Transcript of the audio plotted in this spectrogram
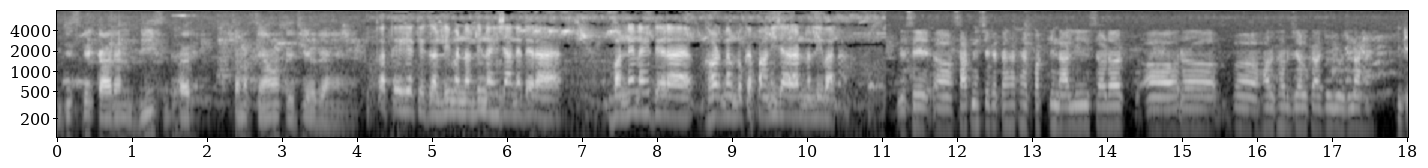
जिसके कारण 20 घर समस्याओं से झेल रहे हैं। दिक्कत यही है कि गली में नली नहीं जाने दे रहा है बनने नहीं दे रहा है घर में हम लोग का पानी जा रहा है नली वाला। जैसे सात निश्चय के तहत है पक्की नाली सड़क और हर घर जल का जो योजना है। जी।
